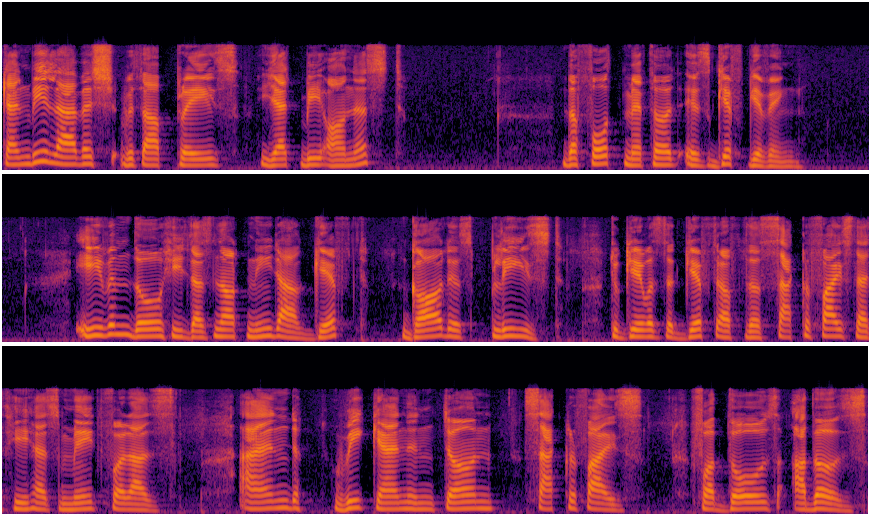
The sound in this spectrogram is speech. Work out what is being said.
Can we lavish with our praise yet be honest? The fourth method is gift giving. Even though He does not need our gift, God is pleased to give us the gift of the sacrifice that He has made for us and we can in turn sacrifice for those others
